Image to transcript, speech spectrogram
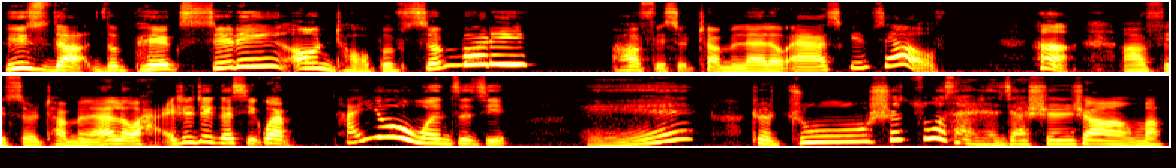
Is that the pig sitting on top of somebody? Officer Tomilello asked himself. 哼，Officer Tomilello 还是这个习惯，他又问自己：“诶，这猪是坐在人家身上吗？”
